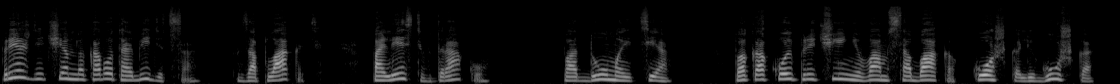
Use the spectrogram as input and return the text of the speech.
Прежде чем на кого-то обидеться, заплакать, полезть в драку, подумайте, по какой причине вам собака, кошка, лягушка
